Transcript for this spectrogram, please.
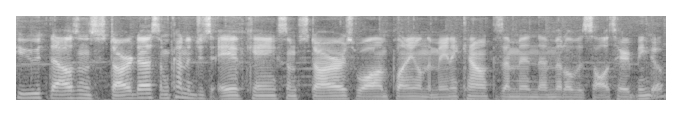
2,000 Stardust. I'm kind of just AFKing some stars while I'm playing on the main account because I'm in the middle of a solitary bingo.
